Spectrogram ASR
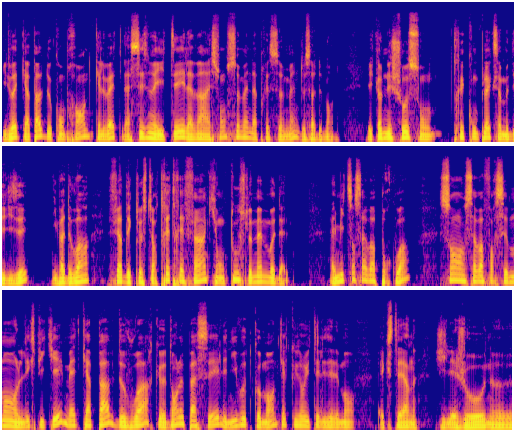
Il doit être capable de comprendre quelle va être la saisonnalité, la variation semaine après semaine de sa demande. Et comme les choses sont très complexes à modéliser, il va devoir faire des clusters très très fins qui ont tous le même modèle. À la limite, sans savoir pourquoi, sans savoir forcément l'expliquer, mais être capable de voir que dans le passé, les niveaux de commande, quels que ont été les éléments externes, gilets jaunes, euh,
